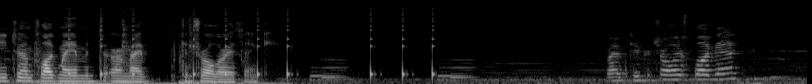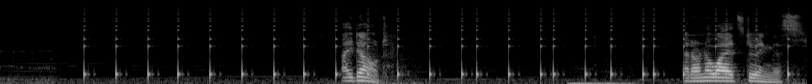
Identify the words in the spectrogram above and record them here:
Need to unplug my inventory or my controller, I think. Do I have two controllers plugged in? I don't. I don't know why it's doing this.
